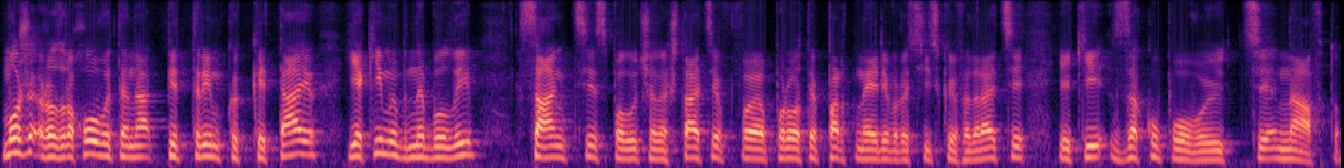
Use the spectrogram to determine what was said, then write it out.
може розраховувати на підтримку Китаю, якими б не були санкції Сполучених Штатів е, проти партнерів Російської Федерації, які закуповують нафту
